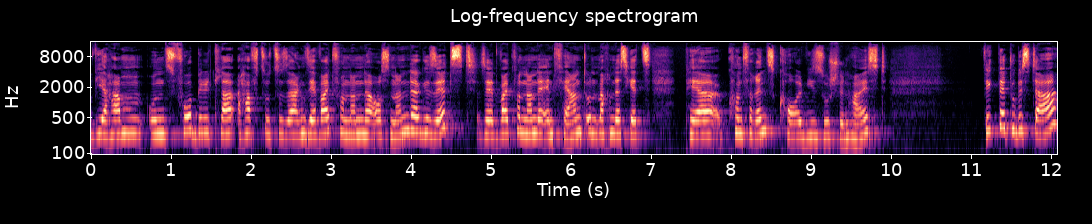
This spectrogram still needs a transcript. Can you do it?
wir haben uns vorbildhaft sozusagen sehr weit voneinander auseinandergesetzt, sehr weit voneinander entfernt und machen das jetzt per Konferenzcall, wie es so schön heißt. Wigbert, du bist da?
